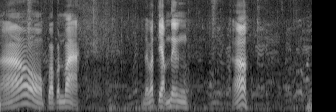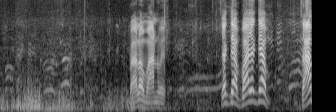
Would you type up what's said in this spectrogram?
เอาปรับมันมา ได้มาเตรียมหนึ่งเอาปลาเล่ามานเว้ยจักแต้มปลาจักแต้มสาม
